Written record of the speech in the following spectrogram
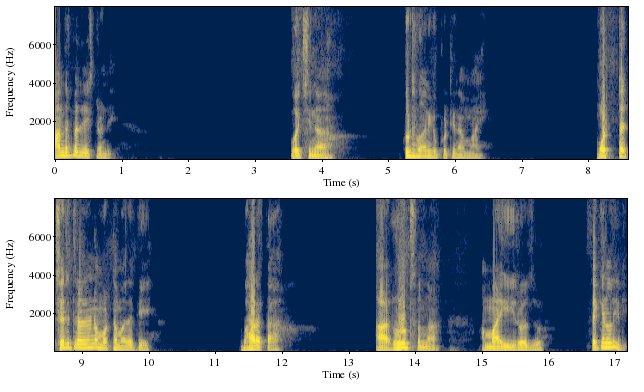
ఆంధ్రప్రదేశ్ నుండి వచ్చిన కుటుంబానికి పుట్టిన అమ్మాయి. మొట్ట చరిత్రలోనే మొట్టమొదటి భారత. ఆ రూట్స్ ఉన్న అమ్మాయి ఈరోజు సెకండ్ లేడీ.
